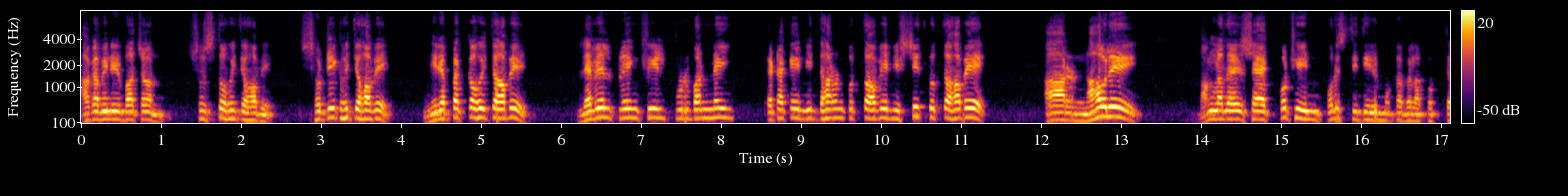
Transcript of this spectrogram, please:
আগামী নির্বাচন সুস্থ হইতে হবে, সঠিক হইতে হবে, নিরপেক্ষ হইতে হবে লেভেল প্লেইং ফিল্ড পূর্বান্নেই এটাকে নির্ধারণ করতে হবে, নিশ্চিত করতে হবে। আর না হলে বাংলাদেশ এক কঠিন পরিস্থিতির মোকাবেলা করতে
